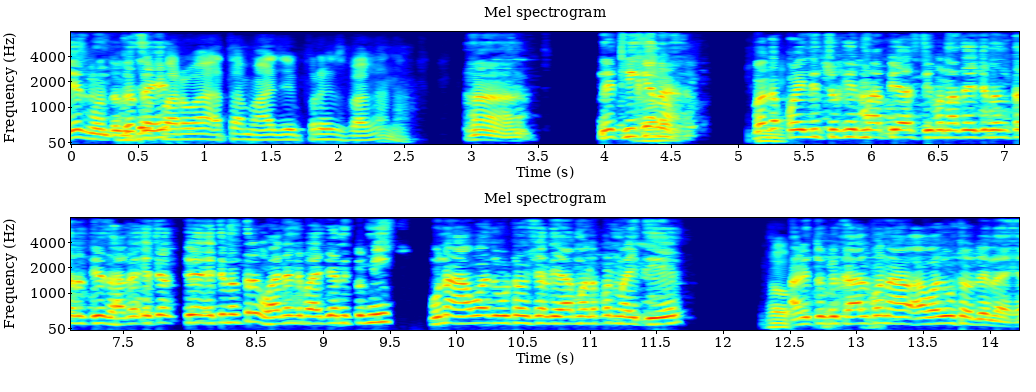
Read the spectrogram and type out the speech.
तेच म्हणतो. कसं उद्या परवा आता माझी प्रेस बघा ना. हा. नाही ठीक आहे ना. बरोबर. बघा हम्म. पहिली चुकी माफी असते पण आता याच्यानंतर जे झालं याच्या- ते- याच्यानंतर व्हायला नाही पाहिजे आणि तुम्ही पुन्हा आवाज उठवशाल हे आम्हाला पण माहिती आहे. हो. आणि तुम्ही काल पण आ- आवाज उठवलेला आहे.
